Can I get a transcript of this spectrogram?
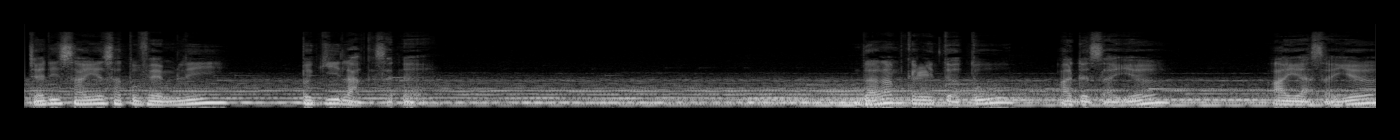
Jadi saya satu family pergilah ke sana. Dalam kereta tu ada saya, ayah saya,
